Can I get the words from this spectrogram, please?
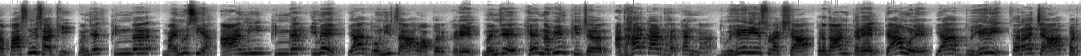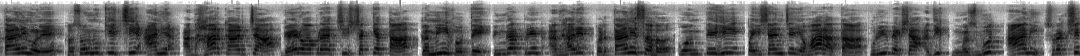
तपासणीसाठी म्हणजेच फिंगर मायनुसिया आणि फिंगर इमेज या दोन्हीचा वापर करेल. म्हणजे हे नवीन फीचर आधार कार्ड धारकांना दुहेरी सुरक्षा प्रदान करेल. त्यामुळे या दुहेरी स्तराच्या पडताळणीमुळे फसवणुकीची आणि आधार कार्डच्या गैरवापराची शक्यता कमी होते. फिंगरप्रिंट आधारित पडताळणीसह कोणतेही पैशांचे व्यवहार आता पूर्वीपेक्षा अधिक मजबूत आणि सुरक्षित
